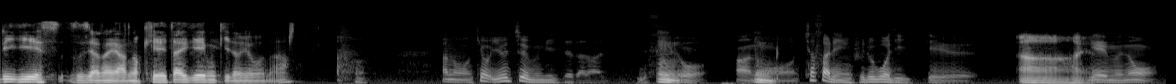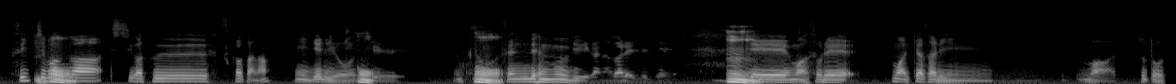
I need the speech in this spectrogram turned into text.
3DS じゃない、あの、携帯ゲーム機のような。あの、今日 YouTube 見てたらですけど、あの、キャサリンフルボディっていうああ、はい。ゲームのスイッチ版が7月2日かな？に出るよっていう、その宣伝ムービーが流れてて、うん。で、まあそれ、まあキャサリン、まあちょっと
